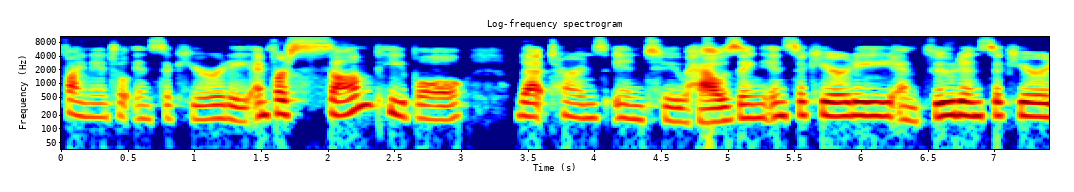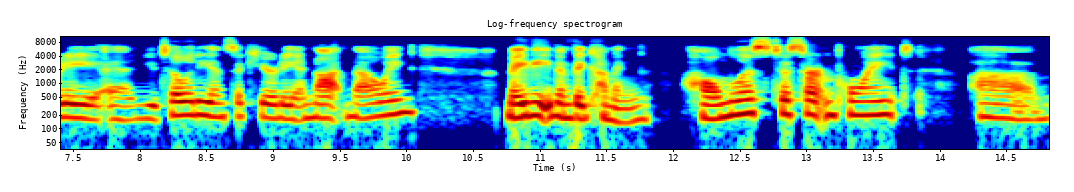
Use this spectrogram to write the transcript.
financial insecurity. And for some people, that turns into housing insecurity and food insecurity and utility insecurity and not knowing, maybe even becoming homeless to a certain point. Um,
